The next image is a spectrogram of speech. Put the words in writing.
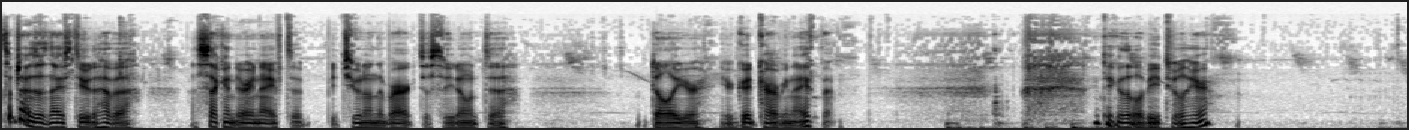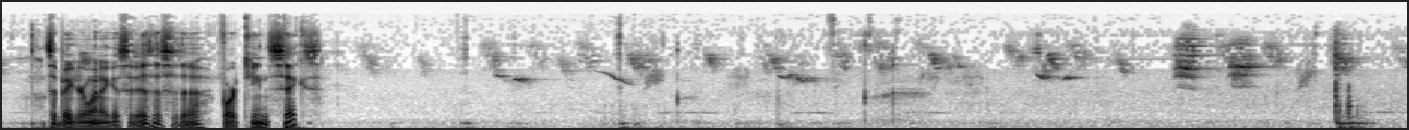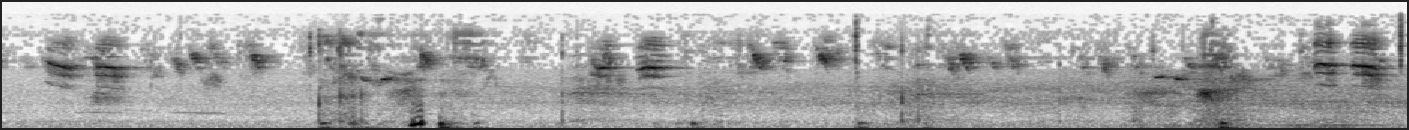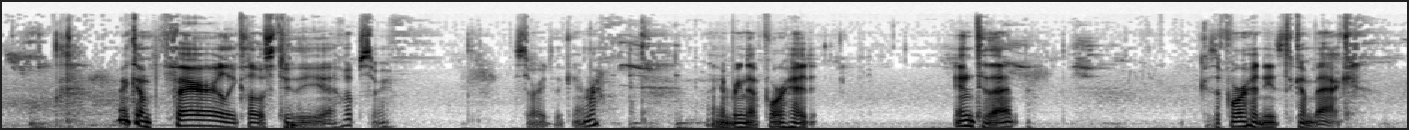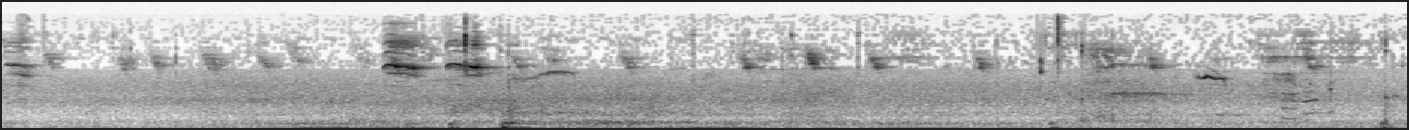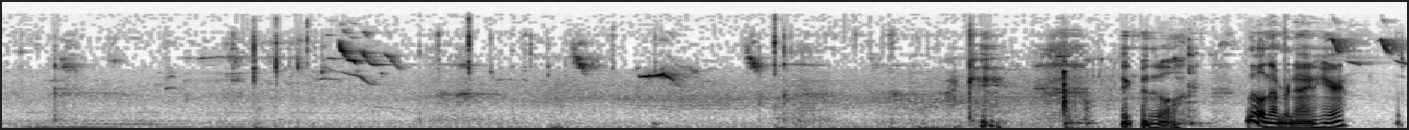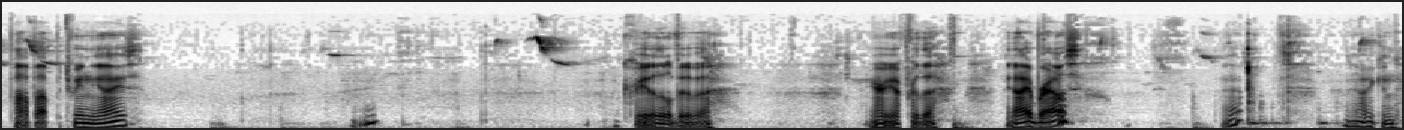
Sometimes it's nice too to have a, secondary knife to be chewing on the bark just so you don't uh, dull your, your good carving knife. But take a little V tool here. It's a bigger one, I guess it is. This is a 14.6. I come fairly close to the, uh, whoops, sorry. Sorry to the camera. I'm gonna bring that forehead into that because the forehead needs to come back. take my little little number nine here. Just pop up between the eyes. Right. Create a little bit of a area for the, the eyebrows. Yeah. Now I can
